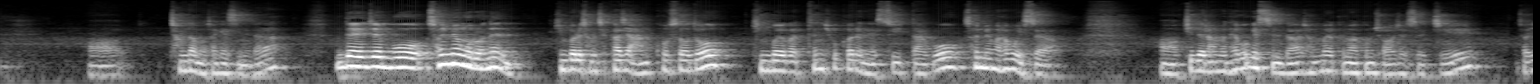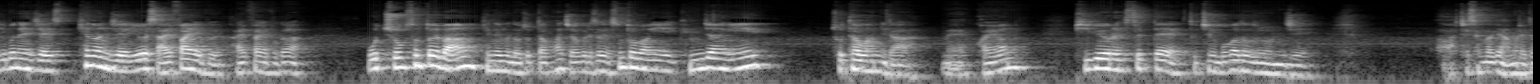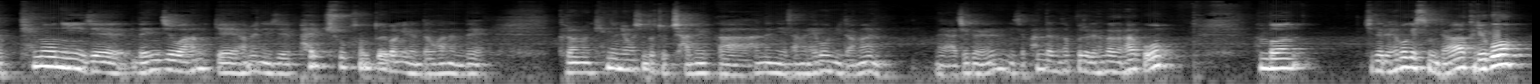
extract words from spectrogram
어, 장담 못하겠습니다. 근데 이제 뭐 설명으로는 김벌을 장착하지 않고서도 김벌 같은 효과를 낼 수 있다고 설명을 하고 있어요. 어, 기대를 한번 해보겠습니다. 정말 그만큼 좋아졌을지. 자, 이번에 이제 캐논 이제 EOS R5, R5가 우측 손돌방 기능을 넣어줬다고 하죠. 그래서 손돌방이 굉장히 좋다고 합니다. 네, 과연 비교를 했을 때 둘 중에 뭐가 더 좋은지 아, 제 생각에 아무래도 캐논이 이제 렌즈와 함께 하면 이제 8축 손돌방이 된다고 하는데 그러면 캐논이 훨씬 더 좋지 않을까 하는 예상을 해봅니다만 네, 아직은 이제 판단은 섣부르게 생각을 하고 한번 기대를 해보겠습니다. 그리고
